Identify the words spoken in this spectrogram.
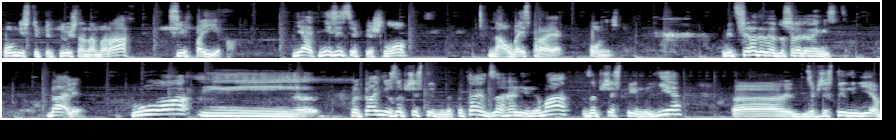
повністю під ключ на номерах, сів поїхав. 5 місяців пішло на увесь проект повністю. Від середини до середини місяця. Далі. По питанню з запчастинами. Питань взагалі нема. Запчастини є. Е, запчастини є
